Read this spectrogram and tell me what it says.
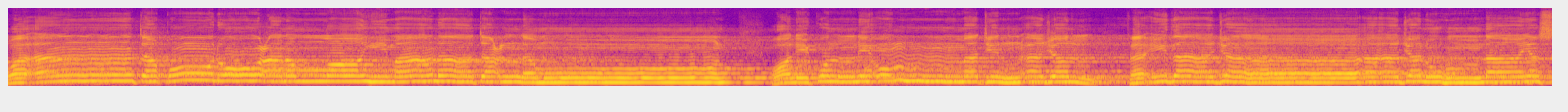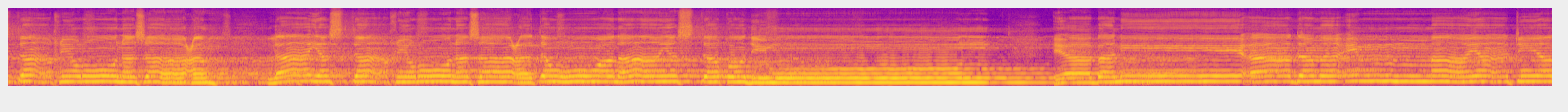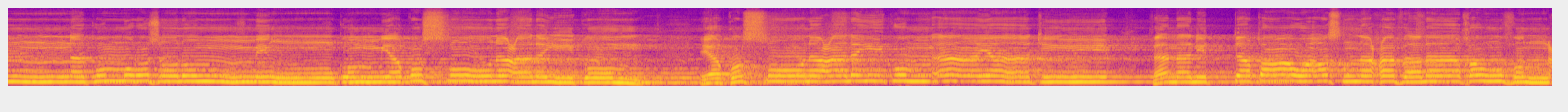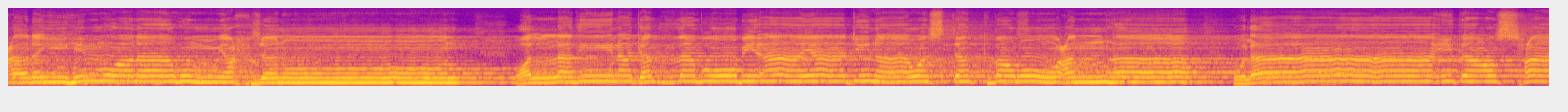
وأن تقولوا على الله ما لا تعلمون ولكل أمة أجل فإذا جاء أجلهم لا يستأخرون ساعة لا يستأخرون ساعة ولا يستقدمون يا بني رسل منكم يقصون عليكم يقصون عليكم آياتي فمن اتقى وأصلح فلا خوف عليهم ولا هم يحزنون. والذين كذبوا بآياتنا واستكبروا عنها أولئك أصحاب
